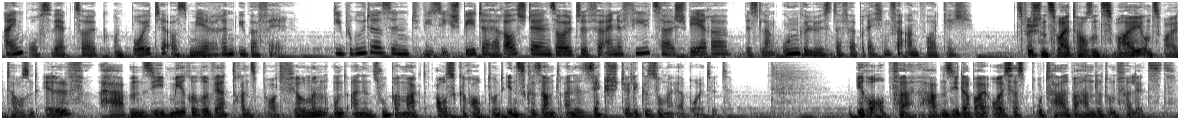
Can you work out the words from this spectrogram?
Einbruchswerkzeug und Beute aus mehreren Überfällen. Die Brüder sind, wie sich später herausstellen sollte, für eine Vielzahl schwerer, bislang ungelöster Verbrechen verantwortlich. Zwischen 2002 und 2011 haben sie mehrere Werttransportfirmen und einen Supermarkt ausgeraubt und insgesamt eine sechsstellige Summe erbeutet. Ihre Opfer haben sie dabei äußerst brutal behandelt und verletzt.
